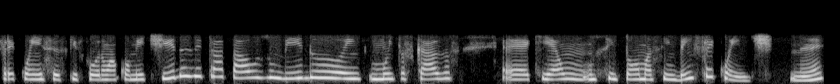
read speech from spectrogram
frequências que foram acometidas e tratar o zumbido, em muitos casos, é, que é um, um, sintoma assim bem frequente, né?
